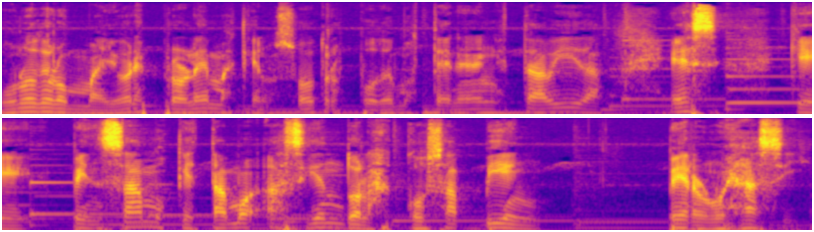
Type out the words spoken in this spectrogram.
Uno de los mayores problemas que nosotros podemos tener en esta vida es que pensamos que estamos haciendo las cosas bien, pero no es así.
